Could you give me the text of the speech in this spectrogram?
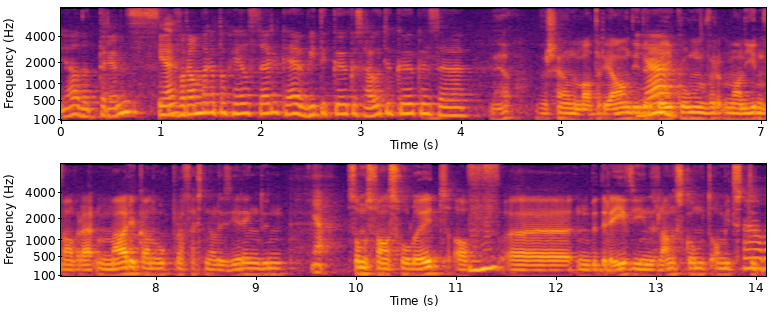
ja, de trends Ja. veranderen toch heel sterk. Hè? Witte keukens, houten keukens. eh. Ja, verschillende materialen die Ja. erbij komen, manieren van verwerken. Maar je kan ook professionalisering doen. ja. Soms van school uit, of eh, een bedrijf die eens langskomt om iets Ah, te die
